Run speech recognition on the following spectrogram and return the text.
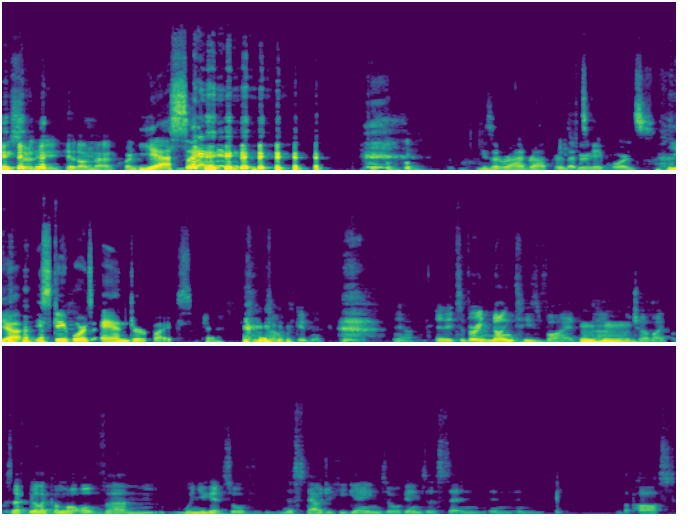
We certainly hit on that quite a bit. yes. he's a rad raptor He's that skateboards yeah, he skateboards and dirt bikes. Okay. oh my goodness. Yeah, and it's a very '90s vibe, um, Mhm. which I like because I feel like a lot of um, when you get sort of nostalgic games or games that are set in, in, in the past,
